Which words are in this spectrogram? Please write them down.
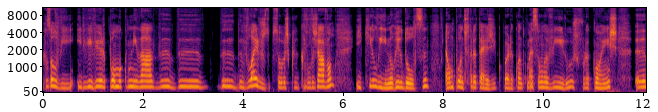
resolvi ir viver para uma comunidade de. De, de veleiros, de pessoas que, que velejavam e que ali no Rio Dulce é um ponto estratégico para quando começam a vir os furacões, eh,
